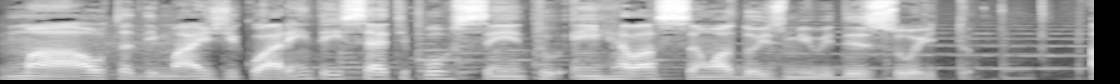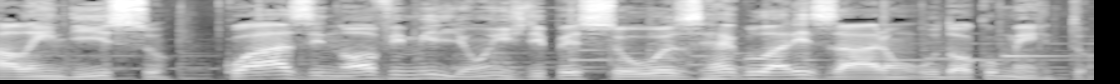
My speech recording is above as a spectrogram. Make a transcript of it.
uma alta de mais de 47% em relação a 2018. Além disso, quase 9 milhões de pessoas regularizaram o documento.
